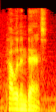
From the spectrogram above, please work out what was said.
Paladin Danse.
